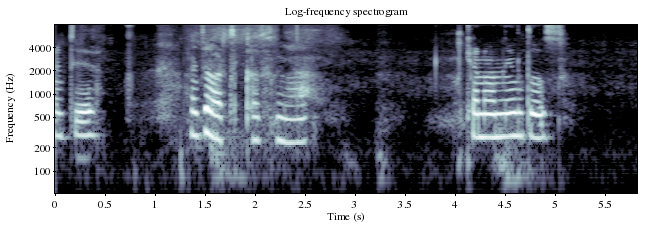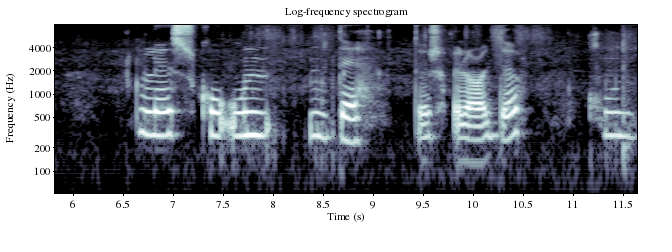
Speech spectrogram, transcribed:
Hadi. Hadi artık kadın ya. Kenan Yıldız. Leskounde'dir herhalde. Kon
